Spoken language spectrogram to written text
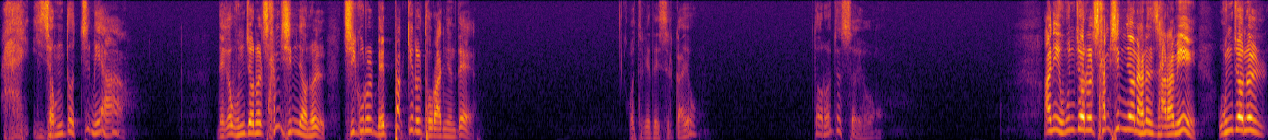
아이 정도쯤이야. 내가 운전을 30년을 지구를 몇 바퀴를 돌았는데 어떻게 됐을까요? 떨어졌어요. 아니 운전을 30년 하는 사람이 운전을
